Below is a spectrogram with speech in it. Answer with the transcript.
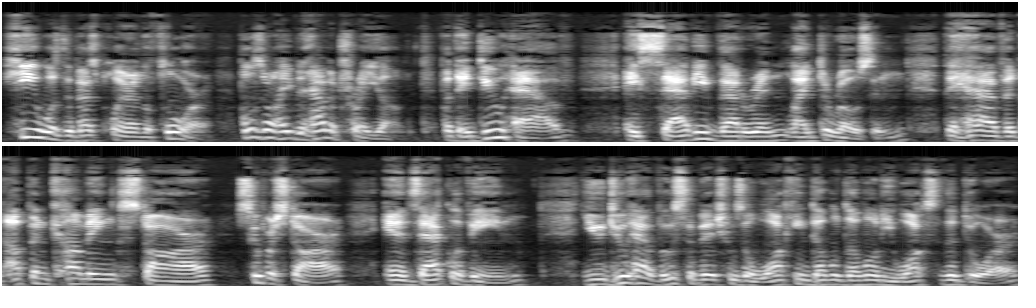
he was the best player on the floor. Bulls don't even have a Trae Young, but they do have a savvy veteran like DeRozan. They have an up and coming star, superstar, and Zach LaVine. You do have Vucevic, who's a walking double double, and he walks to the door.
